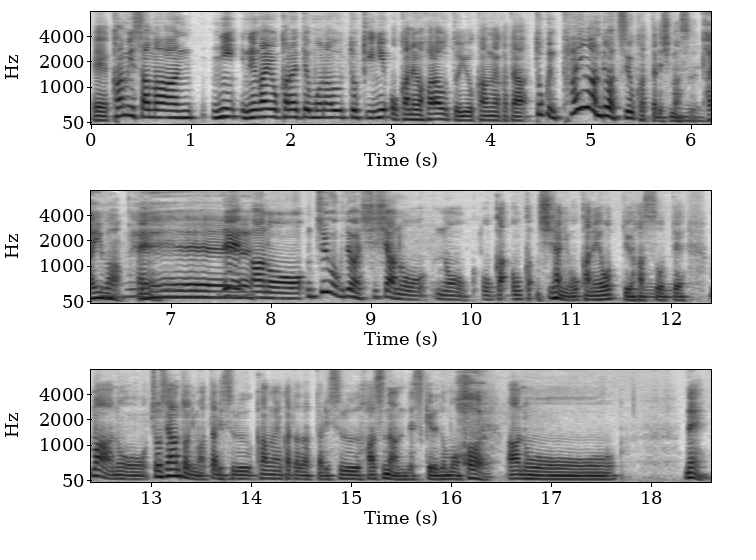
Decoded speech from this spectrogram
えー神様に願いを叶えてもらうときにお金を払うという考え方、特に台湾では強かったりします。台湾。で、へーあの、中国では死者の、の、おか、おか、死者にお金をっていう発想って、まあ、あの、朝鮮半島にもあったりする考え方だったりするはずなんですけれども、はい。あのーね、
